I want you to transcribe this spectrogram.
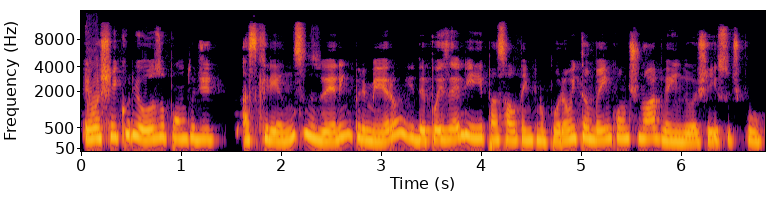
Eu achei curioso o ponto de as crianças verem primeiro e depois ele ir passar o tempo no porão e também continuar vendo. Eu achei isso, tipo,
